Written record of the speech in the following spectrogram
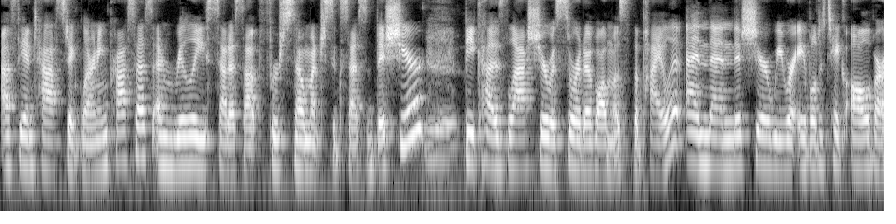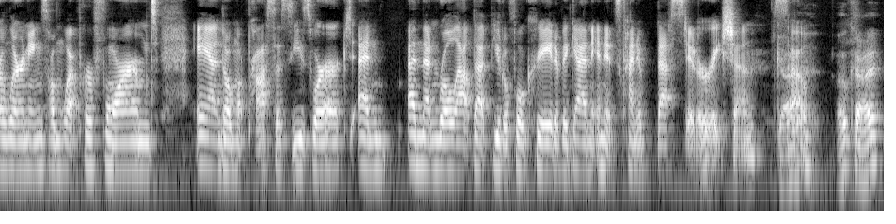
a fantastic learning process and really set us up for so much success this year yeah because last year was sort of almost the pilot. And then this year we were able to take all of our learnings on what performed and on what processes worked and and then roll out that beautiful creative again in its kind of best iteration. Got so it. okay.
